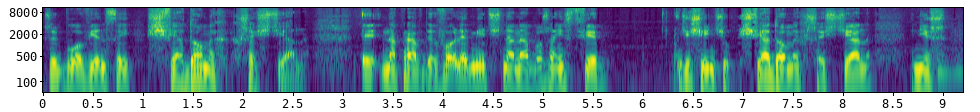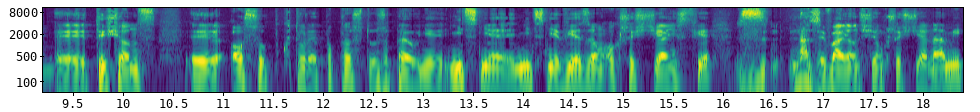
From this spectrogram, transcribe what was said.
żeby było więcej świadomych chrześcijan. Y, Naprawdę, wolę mieć na nabożeństwie dziesięciu świadomych chrześcijan niż y, tysiąc y, osób, które po prostu zupełnie nic nie, nic nie wiedzą o chrześcijaństwie, z, nazywając się chrześcijanami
